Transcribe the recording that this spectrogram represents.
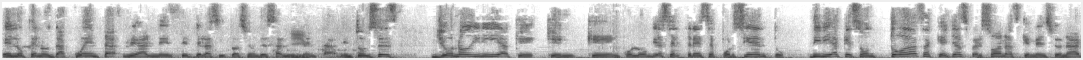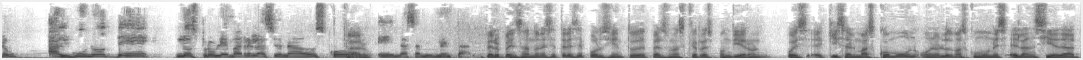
es lo que nos da cuenta realmente de la situación de salud mental. Entonces, yo no diría que, que, en Colombia es el 13%, diría que son todas aquellas personas que mencionaron algunos de los problemas relacionados con eh, la salud mental. Pero pensando en ese 13% de personas que respondieron, pues eh, quizá el más común, uno de los más comunes es la ansiedad.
